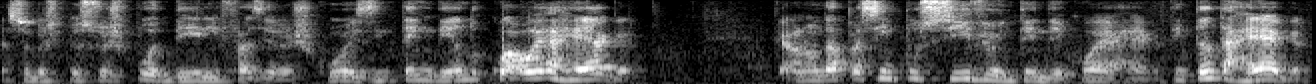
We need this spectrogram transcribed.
é sobre as pessoas poderem fazer as coisas entendendo qual é a regra. Cara, não dá para ser impossível entender qual é a regra. Tem tanta regra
